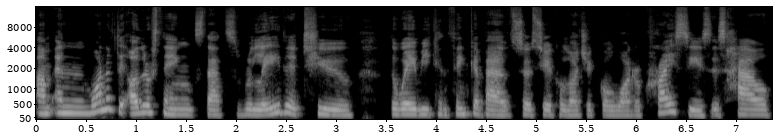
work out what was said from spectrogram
um, and one of the other things that's related to the way we can think about socio-ecological water crises is how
